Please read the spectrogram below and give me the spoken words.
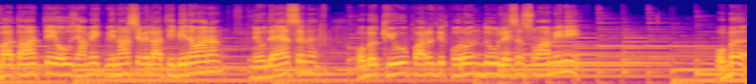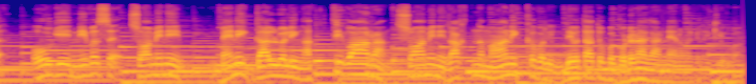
අබා තාත්තේ ඔව් යමෙක් විනාශ වෙලා තිබෙනවා නම් මේ උදෑසන ඔබ කිව් පරිදි පොරොන්දු ලෙස ස්වාමිනේ ඔබ ඔහුගේ නිවස ස්වාමිනි මැනික් ගල්වලින් අත්තිවාරං ස්වාමිනි රක්න මානික්කවලින් දෙවතාත ඔබ ගොඩනා ගන්න යනවා කියලා කිව්වා.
